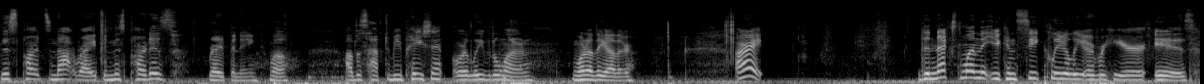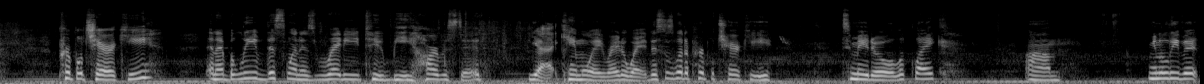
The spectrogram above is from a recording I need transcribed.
this part's not ripe and this part is ripening. Well, I'll just have to be patient or leave it alone. One or the other. All right. The next one that you can see clearly over here is Purple Cherokee. And I believe this one is ready to be harvested. Yeah, it came away right away. This is what a Purple Cherokee tomato will look like. Um, I'm gonna leave it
